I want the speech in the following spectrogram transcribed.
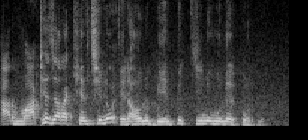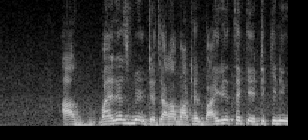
আর মাঠে যারা খেলছিল, এরা হলো বিএনপির তৃণমূলের কর্মী। আর ম্যানেজমেন্টে যারা মাঠের বাইরে থেকে এটিকে নিয়ে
